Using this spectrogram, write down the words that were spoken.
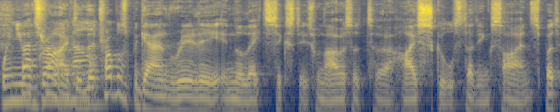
when you That's were right. growing The troubles began really in the late 60s when I was at uh, high school studying science, but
